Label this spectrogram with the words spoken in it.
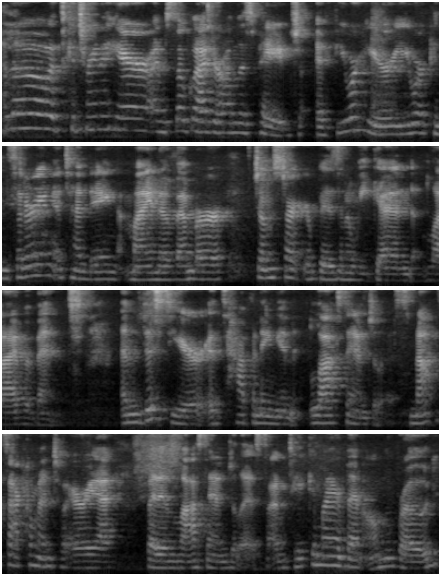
Hello, it's Katrina here. I'm so glad you're on this page. If you are here, you are considering attending my November Jumpstart Your Biz in a Weekend live event. And this year it's happening in Los Angeles, not Sacramento area, but in Los Angeles. I'm taking my event on the road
